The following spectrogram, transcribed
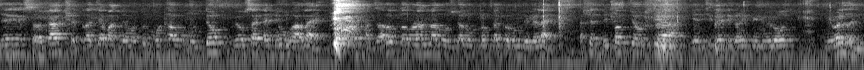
जे सहकार क्षेत्राच्या माध्यमातून मोठा उद्योग व्यवसाय त्यांनी उभारला आहे हजारो तरुणांना रोजगार उपलब्ध करून दिलेला आहे असे दीपक चौरसिया यांची त्या ठिकाणी बिनविरोध निवड झाली.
